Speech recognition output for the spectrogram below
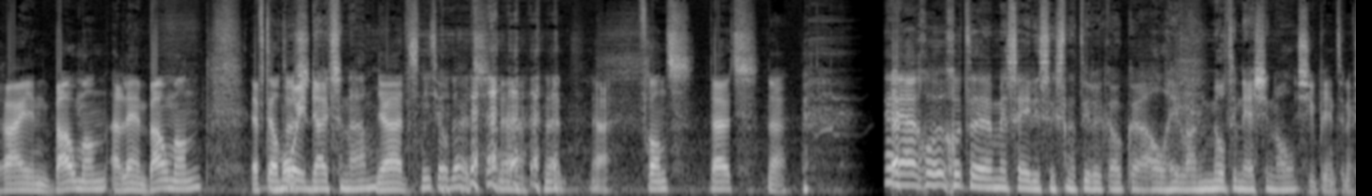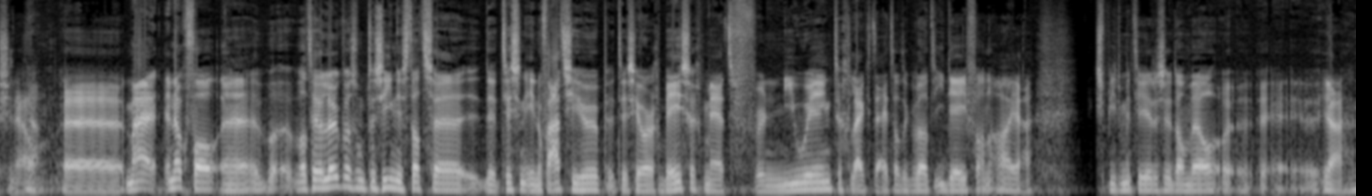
Ryan Bouwman. Alain Bouwman. Heeft Mooie dus, Duitse naam. Ja, het is niet heel Duits. ja, ja, Frans, Duits. Nou. Ja, goed, uh, Mercedes is natuurlijk ook uh, al heel lang multinational. Super internationaal. Ja. Uh, maar in elk geval, wat heel leuk was om te zien is dat ze... Het is een innovatiehub, het is heel erg bezig met vernieuwing. Tegelijkertijd had ik wel het idee van, ah oh ja, experimenteren ze dan wel. ja,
